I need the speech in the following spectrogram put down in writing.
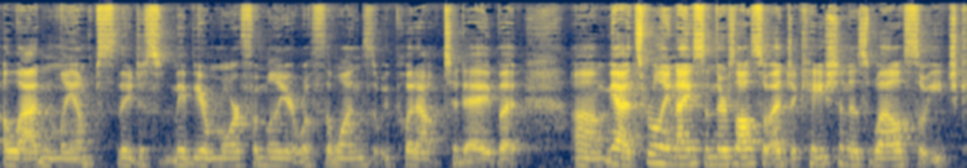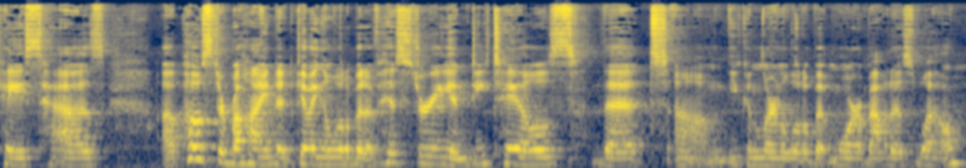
Aladdin lamps. They just maybe are more familiar with the ones that we put out today. But um, yeah, it's really nice. And there's also education as well. So each case has a poster behind it giving a little bit of history and details that um, you can learn a little bit more about as well.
